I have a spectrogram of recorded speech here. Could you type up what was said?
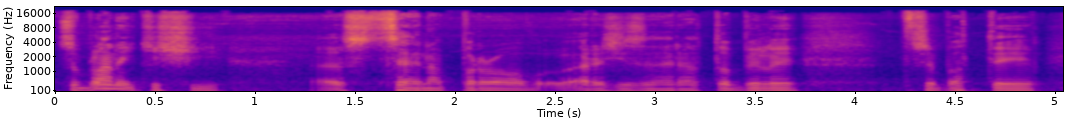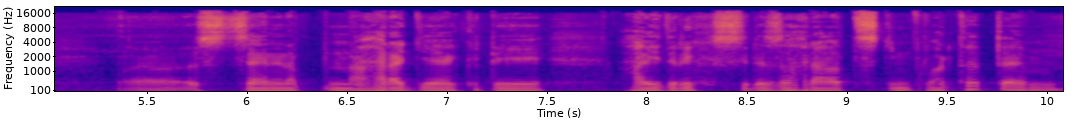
co byla nejtěžší eh, scéna pro režiséra? To byly třeba ty scény na, na hradě, kdy Heidrich si jde zahrát s tím kvartetem?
